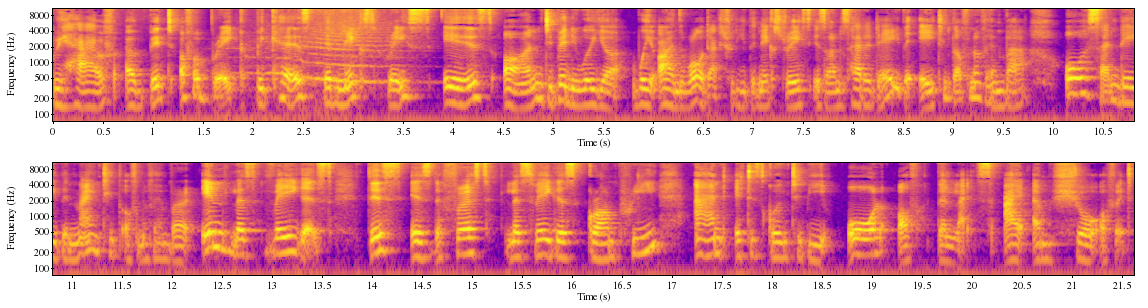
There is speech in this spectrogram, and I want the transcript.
we have a bit of a break because the next race is on depending where you're where you are in the world actually the next race is on Saturday the 18th of November or Sunday the 19th of November in Las Vegas This is the first Las Vegas Grand Prix and it is going to be all of the lights. I am sure of it.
